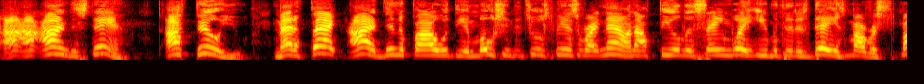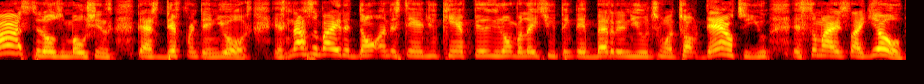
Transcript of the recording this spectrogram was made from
I, I understand. I feel you." Matter of fact, I identify with the emotion that you experience right now, and I feel the same way even to this day. It's my response to those emotions that's different than yours. It's not somebody that don't understand you, can't feel you, don't relate to you, think they're better than you, just want to talk down to you. It's somebody that's like, yo,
